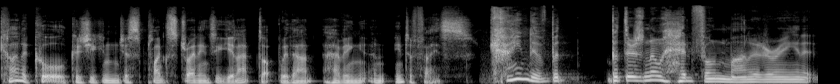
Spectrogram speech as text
kind of cool because you can just plug straight into your laptop without having an interface. kind of, but but there's no headphone monitoring and it,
